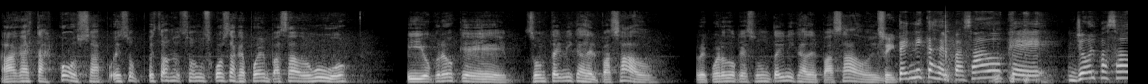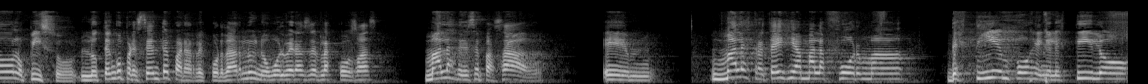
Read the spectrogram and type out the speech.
haga estas cosas. Eso, estas son cosas que pueden pasar, don Hugo, y yo creo que son técnicas del pasado. Recuerdo que son técnicas del pasado. Técnicas del pasado que yo el pasado lo piso, lo tengo presente para recordarlo y no volver a hacer las cosas malas de ese pasado. Em, mala estrategia, mala forma, destiempos en el estilo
